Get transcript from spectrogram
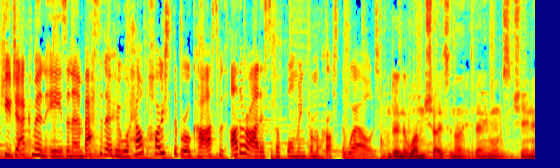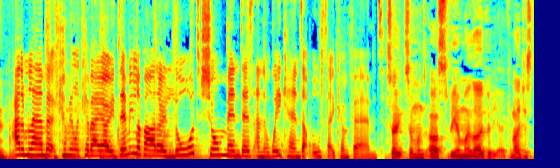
Hugh Jackman is an ambassador who will help host the broadcast with other artists performing from across the world. I'm doing the one show tonight if anyone wants to tune in. Adam Lambert, Camila Cabello, Demi Lovato, Lorde, Shawn Mendes, and The Weeknd are also confirmed. So someone's asked to be on my live video. Can I just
